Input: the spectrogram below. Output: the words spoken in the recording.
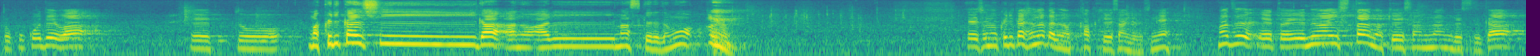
ー、とここでは、えっ、ー、とまあ、繰り返しがあのありますけれどもその繰り返しの中での各計算量ですね。まず、えーと、ni スターの計算なんですが、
